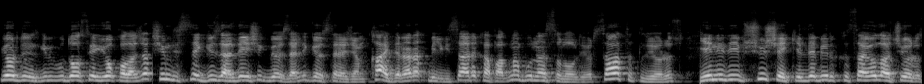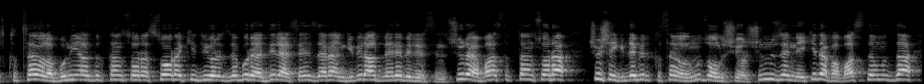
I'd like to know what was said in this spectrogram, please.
Gördüğünüz gibi bu dosya yok olacak. Şimdi size güzel değişik bir özellik göstereceğim. Kaydırarak bilgisayarı kapatma bu nasıl oluyor? Sağ tıklıyoruz. Yeni deyip şu şekilde bir kısa yol açıyoruz. Kısa yola bunu yazdıktan sonra sonraki diyoruz ve buraya dilerseniz herhangi bir ad verebilirsiniz. Şuraya bastıktan sonra şu şekilde bir kısa yolumuz oluşuyor. Şunun üzerine iki defa bastığımızda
